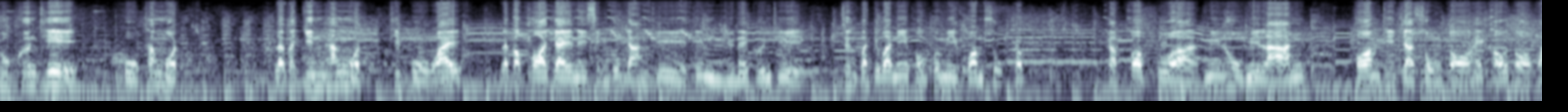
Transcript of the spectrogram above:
ทุกพื้นที่ปลูกทั้งหมด แล้วก็กินทั้งหมดที่ปลูกไว้ แล้วก็พอใจในสิ่งทุกอย่างที่ที่อยู่ในพื้นที่ ซึ่งปัจจุบันนี้ผมก็มีความสุขครับ กับครอบครัวมีลูกมีหลาน พร้อมที่จะส่งต่อให้เขาต่อไป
